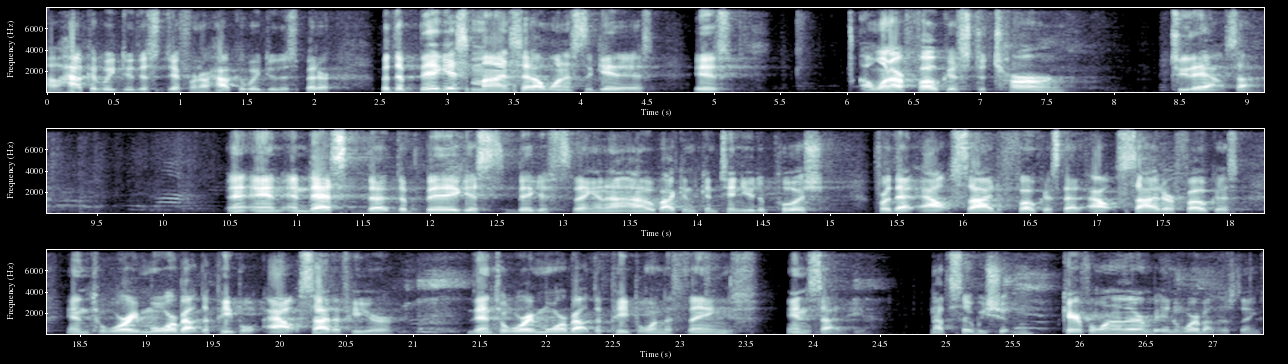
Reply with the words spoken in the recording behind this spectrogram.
oh, how could we do this different or how could we do this better? But the biggest mindset I want us to get is, is I want our focus to turn to the outside. And, and, and that's the, the biggest, biggest thing. And I, I hope I can continue to push for that outside focus, that outsider focus, and to worry more about the people outside of here than to worry more about the people and the things inside of here. Not to say we shouldn't care for one another and worry about those things.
